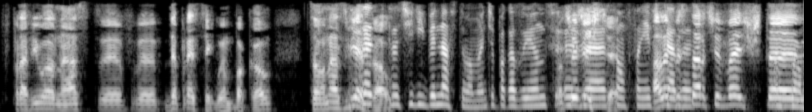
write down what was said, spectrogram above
wprawiło nas w depresję głęboką, co o nas wiedzą. Straciliby nas w tym momencie, pokazując, Oczywiście. że są w stanie wskazać Ale wystarczy wejść w te,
